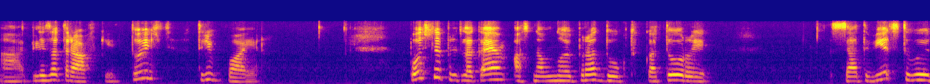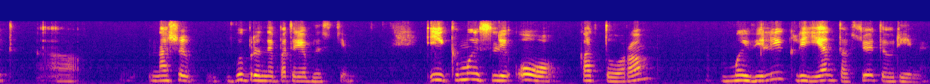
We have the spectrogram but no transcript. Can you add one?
а, для затравки, то есть tripwire. После предлагаем основной продукт, который соответствует а, наши выбранные потребности и к мысли о котором мы вели клиента все это время.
